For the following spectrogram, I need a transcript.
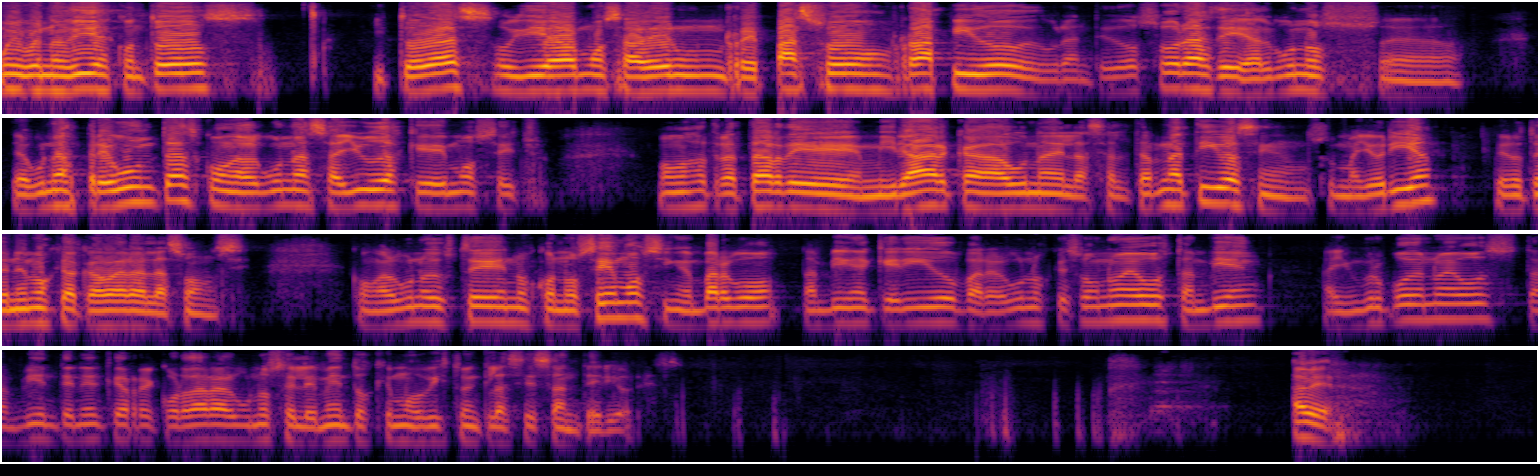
Muy buenos días con todos y todas. Hoy día vamos a ver un repaso rápido durante dos horas de, algunos, eh, de algunas preguntas con algunas ayudas que hemos hecho. Vamos a tratar de mirar cada una de las alternativas en su mayoría, pero tenemos que acabar a las 11. Con algunos de ustedes nos conocemos, sin embargo, también he querido, para algunos que son nuevos, también hay un grupo de nuevos, también tener que recordar algunos elementos que hemos visto en clases anteriores. A ver,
